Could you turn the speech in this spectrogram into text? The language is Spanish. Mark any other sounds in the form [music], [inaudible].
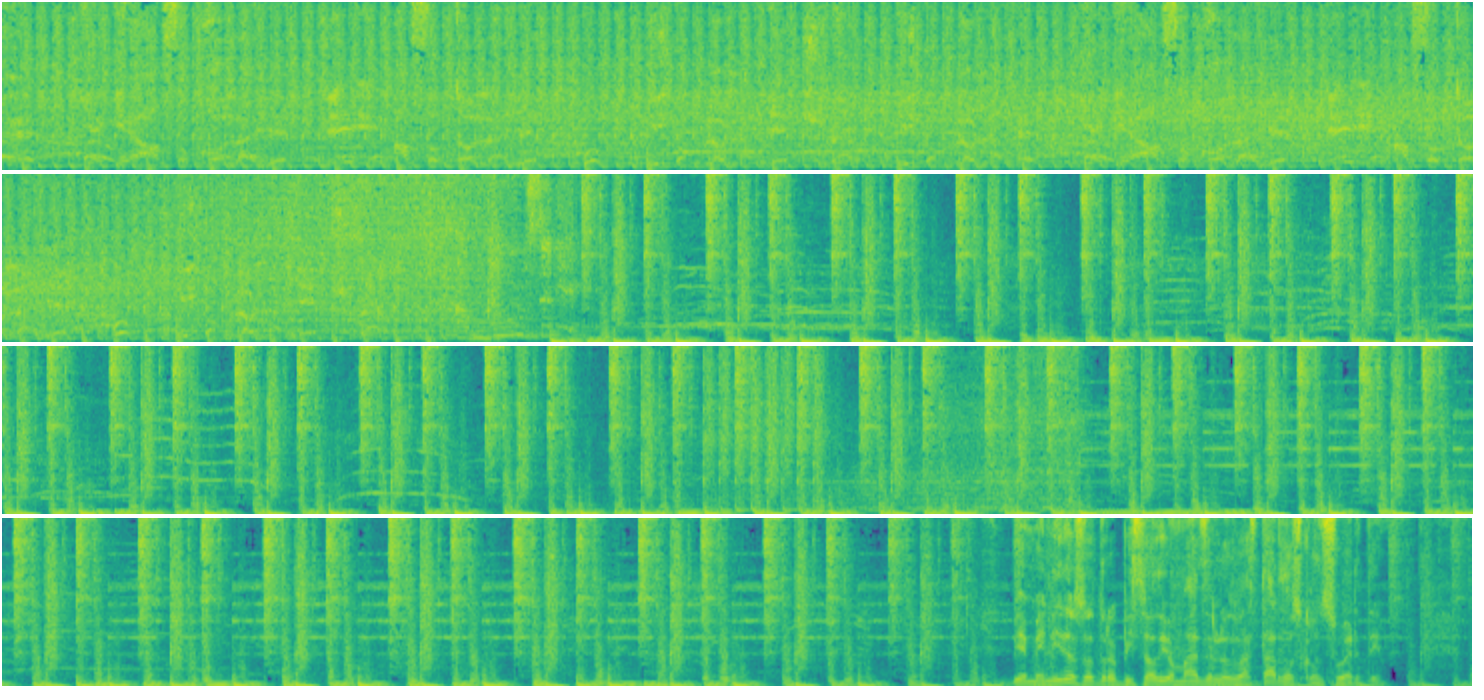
Bienvenidos a otro episodio más de Los Bastardos con Suerte.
